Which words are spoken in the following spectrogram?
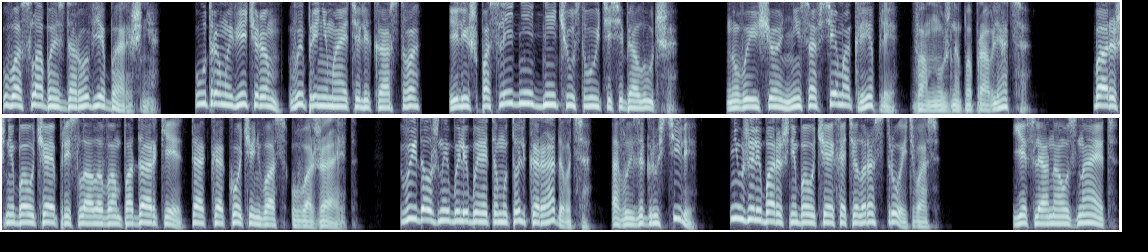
«У вас слабое здоровье, барышня. Утром и вечером вы принимаете лекарства и лишь последние дни чувствуете себя лучше. Но вы еще не совсем окрепли, вам нужно поправляться. Барышня Баучай прислала вам подарки, так как очень вас уважает. Вы должны были бы этому только радоваться, а вы загрустили. Неужели барышня Баучай хотела расстроить вас? Если она узнает,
